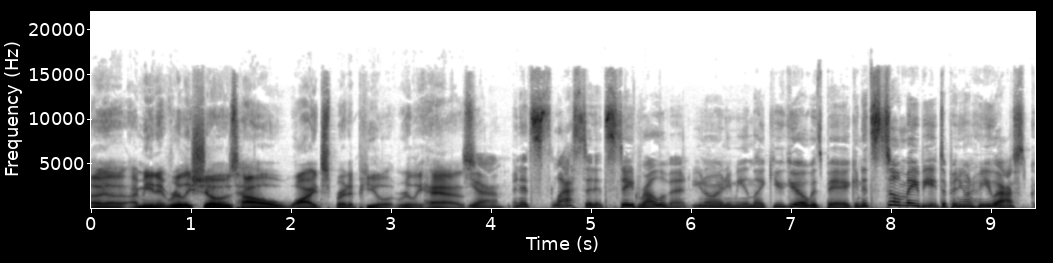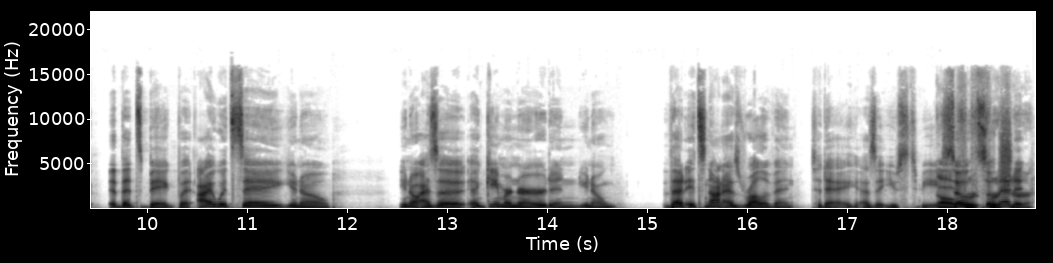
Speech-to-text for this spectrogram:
uh, I mean, it really shows how widespread appeal it really has. Yeah, and it's lasted. It's stayed relevant. You know what I mean? Like Yu-Gi-Oh is big, and it's still maybe depending on who you ask, that's big. But I would say, you know, you know, as a, a gamer nerd, and you know, that it's not as relevant today as it used to be. Oh, so for, so for that sure. it,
